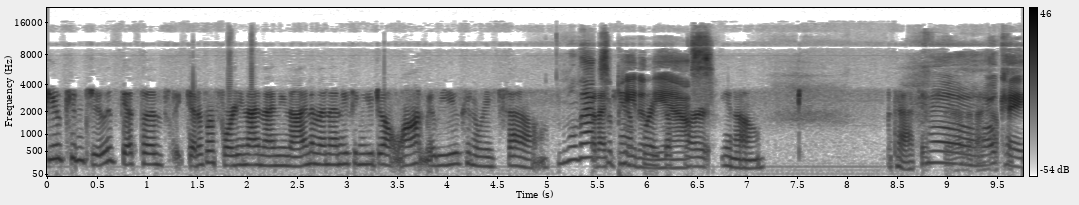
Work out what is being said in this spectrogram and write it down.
you can do is get the get it for forty nine ninety nine, and then anything you don't want, maybe you can resell. well, but that's I a can't pain in break the apart, ass. you know, the package. there that I Oh, okay.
